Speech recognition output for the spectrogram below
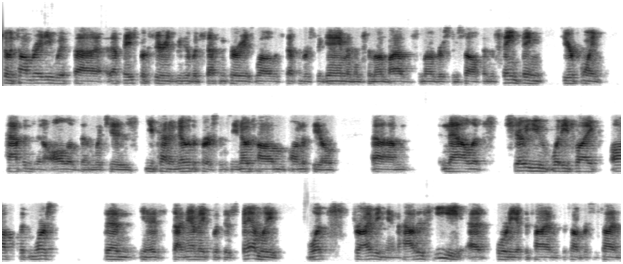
so Tom Brady with uh, that Facebook series we did with Stephen Curry as well, with Stephen versus the game, and then Simone Biles and Simone versus himself, and the same thing to your point happens in all of them, which is you kind of know the person. So you know Tom on the field. Um, now let's show you what he's like off, but more than you know his dynamic with his family. What's driving him? How does he, at 40 at the time, the Tom versus time,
